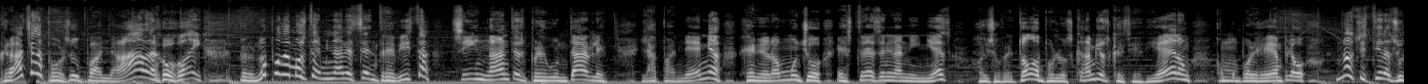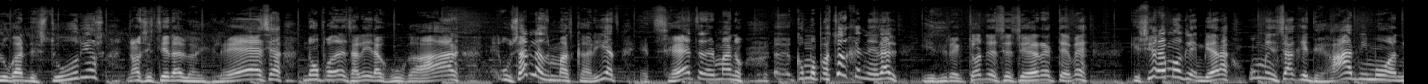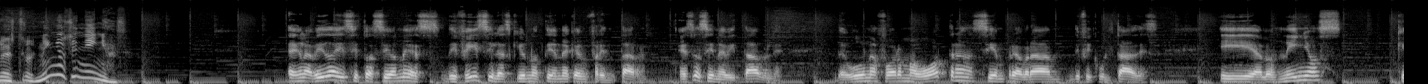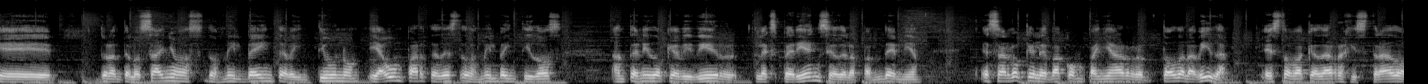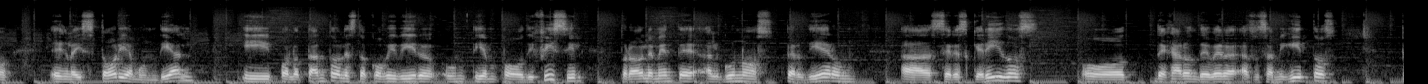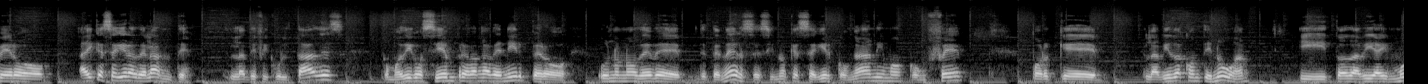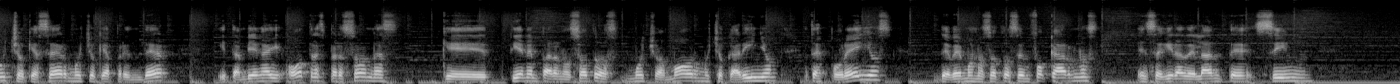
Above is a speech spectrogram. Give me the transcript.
Gracias por su palabra, ay, pero no podemos terminar esta entrevista sin antes preguntarle. La pandemia generó mucho estrés en la niñez, y sobre todo por los cambios que se dieron, como por ejemplo no asistir a su lugar de estudios, no asistir a la iglesia, no poder salir a jugar, usar las mascarillas, etcétera, hermano. Eh, Como pastor general y director de CCR TV, quisiéramos le enviara un mensaje de ánimo a nuestros niños y niñas. En la vida hay situaciones difíciles que uno tiene que enfrentar. Eso es inevitable. De una forma u otra siempre habrá dificultades. Y a los niños que durante los años 2020, 2021 y aún parte de este 2022 han tenido que vivir la experiencia de la pandemia, es algo que les va a acompañar toda la vida. Esto va a quedar registrado en la historia mundial y por lo tanto les tocó vivir un tiempo difícil. Probablemente algunos perdieron a seres queridos o dejaron de ver a sus amiguitos, pero hay que seguir adelante. Las dificultades, como digo, siempre van a venir, pero uno no debe detenerse, sino que seguir con ánimo, con fe, porque la vida continúa y todavía hay mucho que hacer, mucho que aprender y también hay otras personas que tienen para nosotros mucho amor, mucho cariño. Entonces por ellos debemos nosotros enfocarnos en seguir adelante sin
